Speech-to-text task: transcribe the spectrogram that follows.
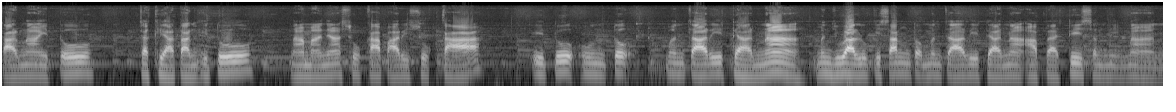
Karena itu kegiatan itu namanya suka. Parisuka itu untuk mencari dana menjual lukisan untuk mencari dana abadi seniman.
